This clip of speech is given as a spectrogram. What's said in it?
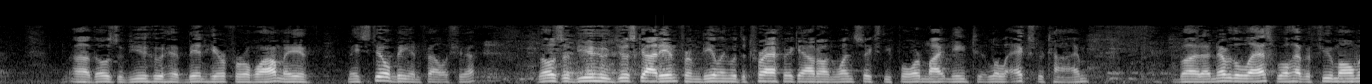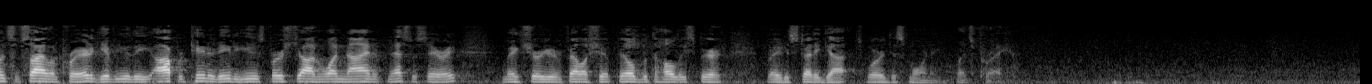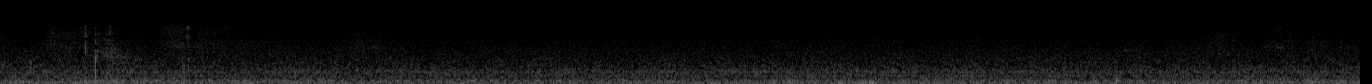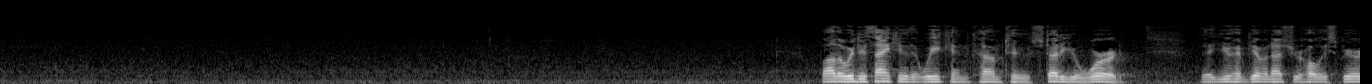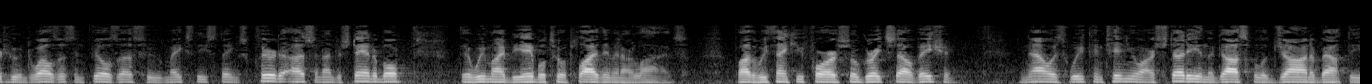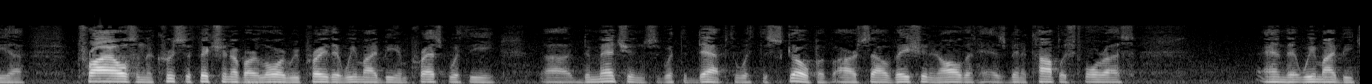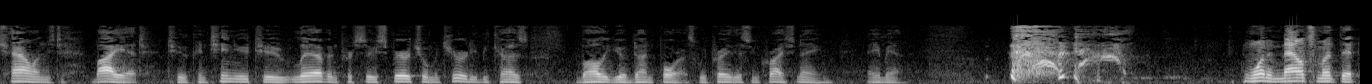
Uh, those of you who have been here for a while may have, may still be in fellowship. Those of you who just got in from dealing with the traffic out on 164 might need a little extra time. But uh, nevertheless, we'll have a few moments of silent prayer to give you the opportunity to use 1 John 1 9 if necessary. Make sure you're in fellowship, filled with the Holy Spirit, ready to study God's Word this morning. Let's pray. Father, we do thank you that we can come to study your word, that you have given us your Holy Spirit who indwells us and fills us, who makes these things clear to us and understandable, that we might be able to apply them in our lives. Father, we thank you for our so great salvation. Now as we continue our study in the Gospel of John about the uh, trials and the crucifixion of our Lord, we pray that we might be impressed with the uh, dimensions, with the depth, with the scope of our salvation and all that has been accomplished for us, and that we might be challenged by it to continue to live and pursue spiritual maturity because of all that you have done for us. We pray this in Christ's name. Amen. One announcement that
